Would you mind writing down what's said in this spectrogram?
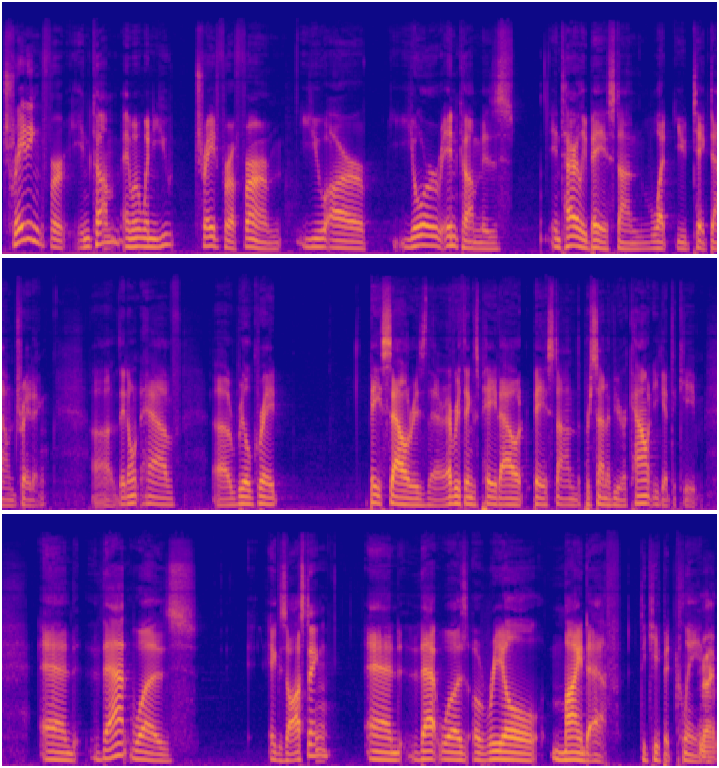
trading for income. And when, when you trade for a firm, you are your income is entirely based on what you take down trading. Uh, they don't have uh, real great base salaries there. Everything's paid out based on the percent of your account you get to keep. And that was exhausting. And that was a real mind F to keep it clean. Right.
